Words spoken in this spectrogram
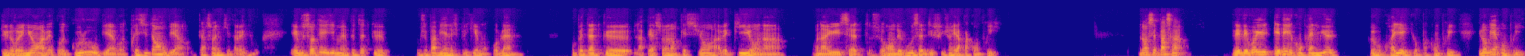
d'une réunion avec votre gourou ou bien votre président ou bien personne qui est avec vous et vous sortez et dites, mais peut-être que je n'ai pas bien expliqué mon problème. Ou peut-être que la personne en question avec qui on a, on a eu cette, ce rendez-vous, cette discussion, il n'a pas compris. Non, ce n'est pas ça. Les dévoyés aînés, ils comprennent mieux que vous croyez, qu'ils n'ont pas compris. Ils l'ont bien compris.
